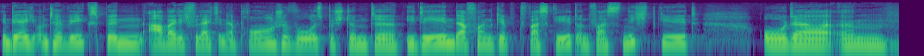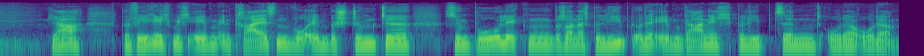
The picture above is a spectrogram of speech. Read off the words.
in der ich unterwegs bin, arbeite ich vielleicht in der Branche, wo es bestimmte Ideen davon gibt, was geht und was nicht geht. Oder ähm, ja, bewege ich mich eben in Kreisen, wo eben bestimmte Symboliken besonders beliebt oder eben gar nicht beliebt sind oder oder.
